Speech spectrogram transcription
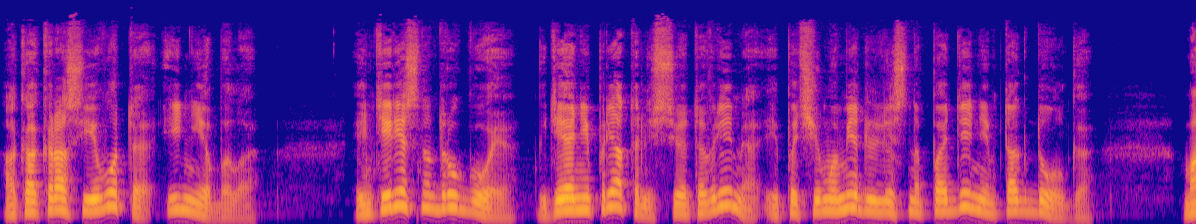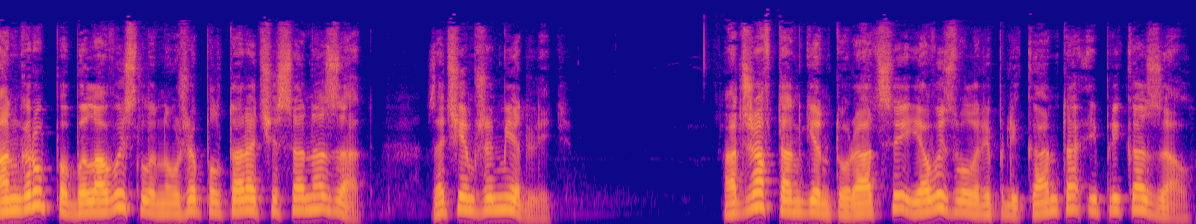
а как раз его-то и не было. Интересно другое, где они прятались все это время и почему медлили с нападением так долго. Мангруппа была выслана уже полтора часа назад. Зачем же медлить? Отжав тангенту рации, я вызвал репликанта и приказал.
